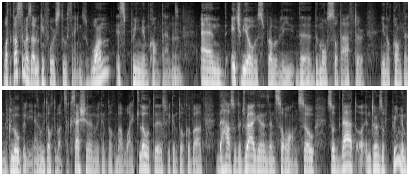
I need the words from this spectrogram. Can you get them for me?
What customers are looking for is two things. One is premium content. Mm. And HBO is probably the, the most sought after you know content globally. And we talked about succession we can talk about white lotus we can talk about the house of the dragons and so on. So so that in terms of premium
